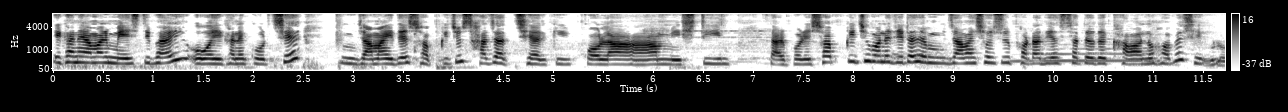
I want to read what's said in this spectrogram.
এখানে আমার মেজদি ভাই, ও এখানে করছে জামাইদের সব কিছু সাজাচ্ছে আর কি। কলা, আম, মিষ্টি, তারপরে সব কিছু মানে যেটা জামাই শ্বশুর ফটা দিয়ার সাথে ওদের খাওয়ানো হবে সেগুলো।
